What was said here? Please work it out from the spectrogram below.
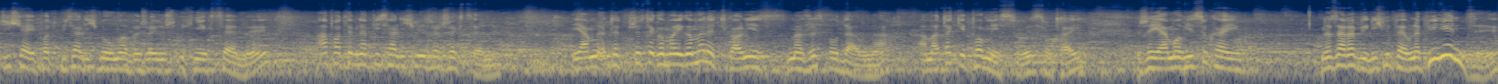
Dzisiaj podpisaliśmy umowę, że już ich nie chcemy, a potem napisaliśmy, że, że chcemy. Ja, te, przez tego mojego Mareczka, on jest, ma zespół Downa, a ma takie pomysły, słuchaj, że ja mówię, słuchaj, no zarobiliśmy pełne pieniędzy.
